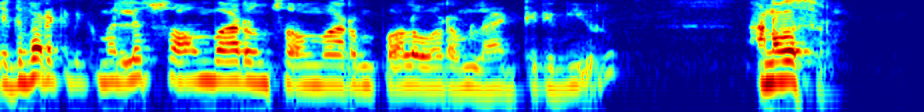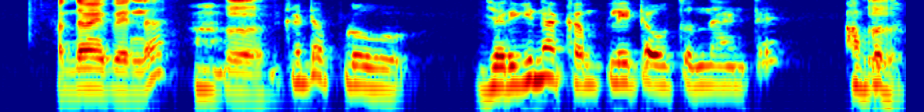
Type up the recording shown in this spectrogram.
ఇదివరకటికి మళ్ళీ సోమవారం సోమవారం పోలవరం లాంటి రివ్యూలు అనవసరం. అర్థమైపోయిందా? ఎందుకంటే అప్పుడు జరిగినా కంప్లీట్ అవుతుంది అంటే అవ్వదు.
